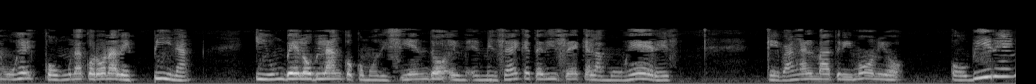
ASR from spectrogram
mujer con una corona de espina y un velo blanco, como diciendo, el, el mensaje que te dice que las mujeres que van al matrimonio o virgen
